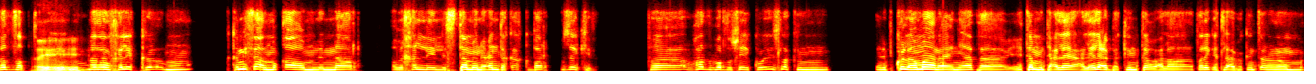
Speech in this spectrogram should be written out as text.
بالضبط. أي أي أي. مثلا يخليك كمثال مقاوم للنار أو يخلي الاستمن عندك أكبر وزي كذا. فهذا برضو شيء كويس لكن يعني بكل أمانة يعني هذا يعتمد على على لعبك أنت وعلى طريقة لعبك أنت. أنا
